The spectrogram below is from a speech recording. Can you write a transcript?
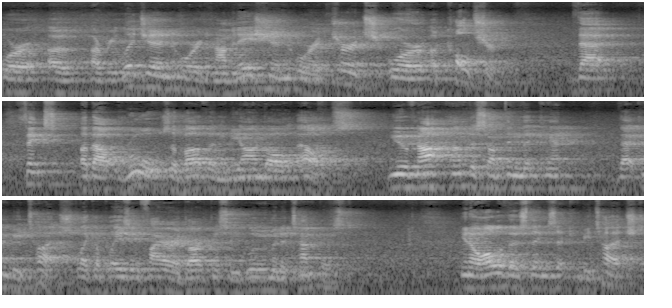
or a, a religion or a denomination or a church or a culture that thinks about rules above and beyond all else. You have not come to something that can't that can be touched, like a blazing fire, a darkness and gloom, and a tempest. You know, all of those things that can be touched,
